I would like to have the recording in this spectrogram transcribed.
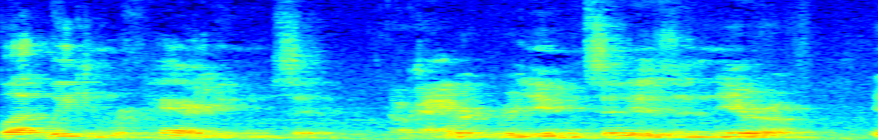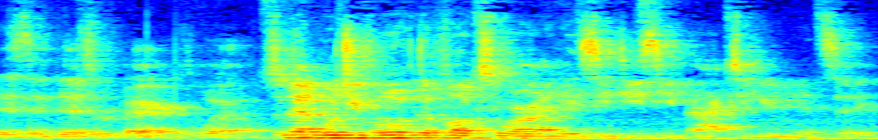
but we can repair Union City. Okay, where Union City is in near of, it's in disrepair as well. so then would you move the folks who are at ACDC back to Union City?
